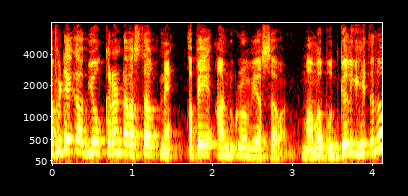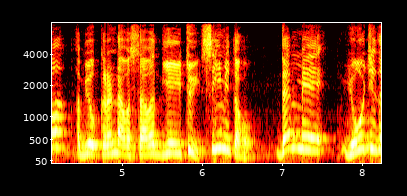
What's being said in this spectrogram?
අපිට ඒක අභියෝග කරන්න අවස්ථාවක් නැහැ. අපේ ආණ්ඩුක්‍රම ව්‍යවස්ථාවන්. මම පුද්ගලික හිතනවා අභියෝග කරන්න අවස්ථාවක් දිය යුතුයි. සීමිත හෝ. දැන් මේ යෝජිත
